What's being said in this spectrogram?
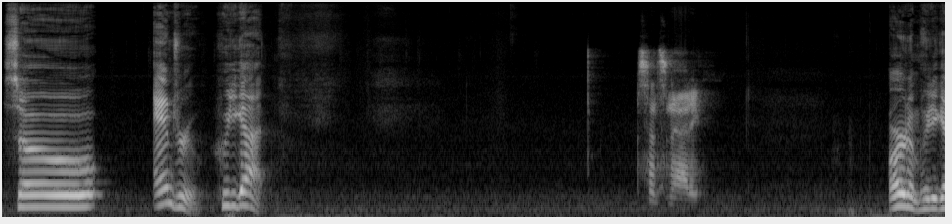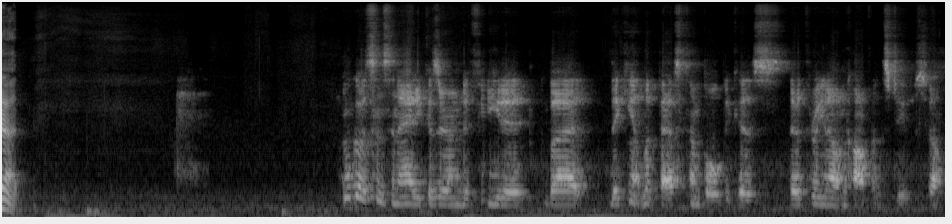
So, Andrew, who you got? Cincinnati. Artem, who do you got? I'm going to go with Cincinnati because they're undefeated, but they can't look past Temple because they're 3 0 in conference, too. So,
